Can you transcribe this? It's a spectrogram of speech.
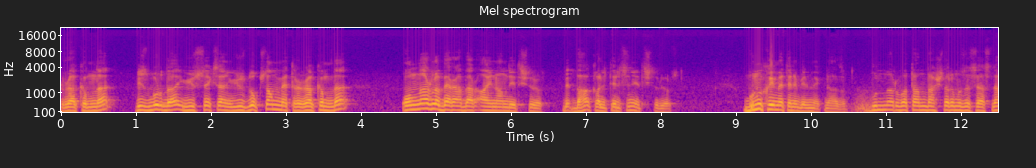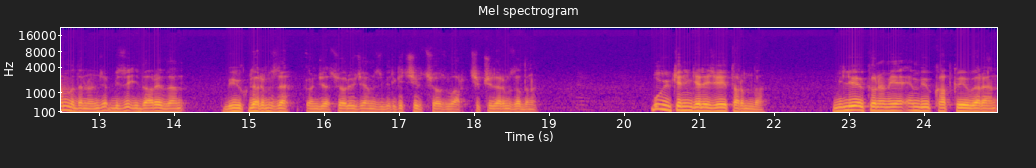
rakımda, biz burada 180-190 metre rakımda onlarla beraber aynı anda yetiştiriyoruz. Ve daha kalitelisini yetiştiriyoruz. Bunun kıymetini bilmek lazım. Bunlar vatandaşlarımıza seslenmeden önce bizi idare eden büyüklerimize önce söyleyeceğimiz bir iki çift söz var çiftçilerimiz adına. Bu ülkenin geleceği tarımda. Milli ekonomiye en büyük katkıyı veren,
